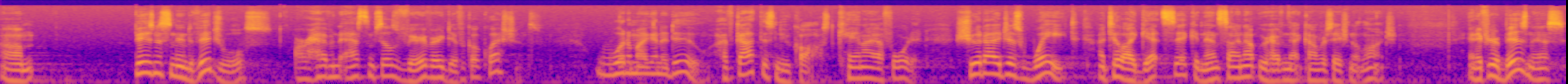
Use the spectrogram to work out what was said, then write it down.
Um, business and individuals are having to ask themselves very, very difficult questions. What am I going to do? I've got this new cost. Can I afford it? Should I just wait until I get sick and then sign up? We were having that conversation at lunch. And if you're a business,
